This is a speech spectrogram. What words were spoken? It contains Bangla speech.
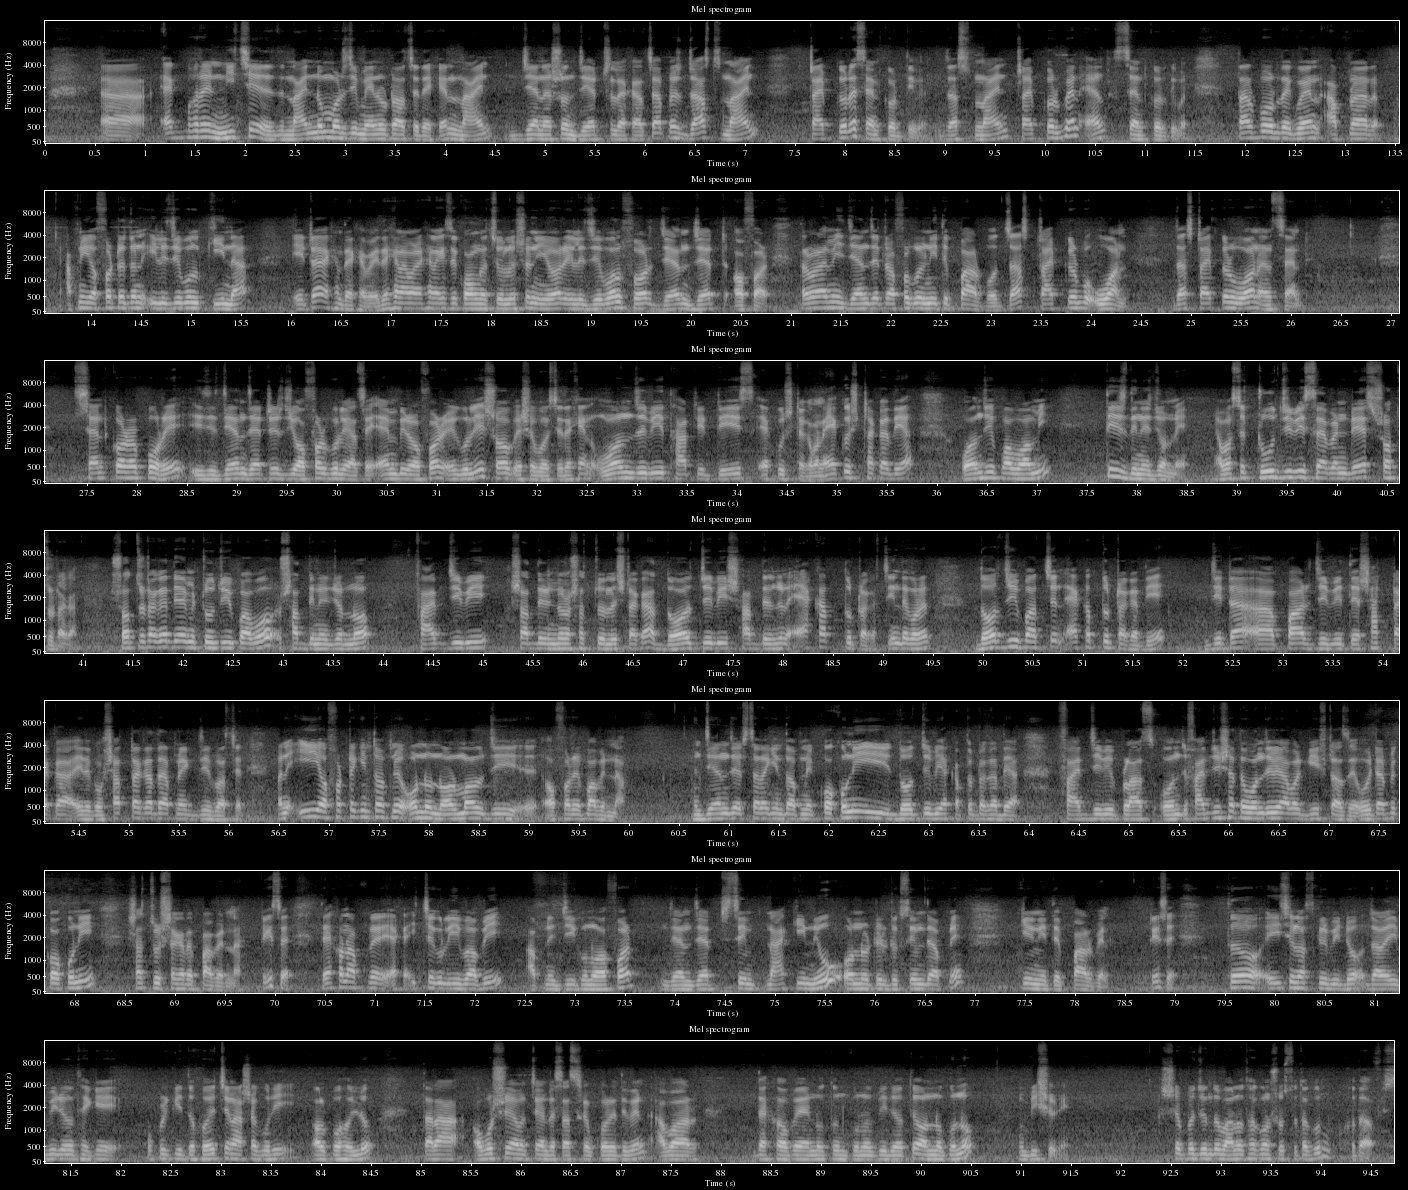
একবারে নিচে নাইন নম্বর যে মেনুটা আছে দেখেন নাইন জেনারেশন জেড লেখা আছে। আপনি জাস্ট নাইন টাইপ করে সেন্ড করে দিবেন। জাস্ট নাইন টাইপ করবেন অ্যান্ড সেন্ড করে দিবেন। তারপর দেখবেন আপনার, আপনি অফারটার জন্য এলিজিবল কি না এটা এখানে দেখাবে। দেখেন আমার এখানে গেছে congratulation you are eligible for Gen Z offer তারপরে আমি জেন জেট অফারগুলো নিতে পারব। জাস্ট টাইপ করব ওয়ান জাস্ট টাইপ করব ওয়ান অ্যান্ড সেন্ড সেন্ড করার পরে এই যে জেন জেটের যে অফারগুলি আছে এমবির অফার এগুলি সব এসে বসছে। দেখেন ওয়ান জিবি থার্টি ডেজ একুশ টাকা। মানে একুশ টাকা দেওয়া ওয়ান জিবি পাবো আমি তিরিশ দিনের জন্যে। আবার হচ্ছে টু জিবি সেভেন ডেজ সতেরো টাকা। সতেরো টাকা দিয়ে আমি টু জিবি পাবো, সাত দিনের জন্য। ফাইভ জিবি সাত দিনের জন্য সাতচল্লিশ টাকা, দশ জিবি সাত দিনের জন্য একাত্তর টাকা। চিন্তা করেন, দশ জিবি পাচ্ছেন একাত্তর টাকা দিয়ে, যেটা পার জিবিতে ষাট টাকা, এরকম ষাট টাকাতে আপনি এক জিবি পাচ্ছেন। মানে এই অফারটা কিন্তু আপনি অন্য নর্মাল যে অফারে পাবেন না। জেন জেড ছাড়া কিন্তু আপনি কখনই দশ জিবি একাত্তর টাকা দেয়া five GB plus one five জিবির সাথে ওয়ান জিবি আবার গিফট আছে, ওইটা আপনি কখনই সাতচল্লিশ টাকাতে পাবেন না, ঠিক আছে? তো এখন আপনার একা ইচ্ছেগুলো এইভাবেই আপনি যে কোনো অফার জেন জেড সিম না কিনেও অন্য টেলটুক সিম দিয়ে আপনি কিনে নিতে পারবেন, ঠিক আছে? তো এই ছিল আজকের ভিডিও যারা এই ভিডিও থেকে উপকৃত হয়েছেন, আশা করি অল্প হইলেও তারা অবশ্যই আমার চ্যানেলটা সাবস্ক্রাইব করে দেবেন, আবার দেখা হবে নতুন কোনো ভিডিওতে, অন্য কোনো বিষয় সে পর্যন্ত ভালো থাকুন, সুস্থ থাকুন, খোদা হাফিজ।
